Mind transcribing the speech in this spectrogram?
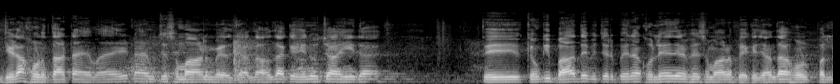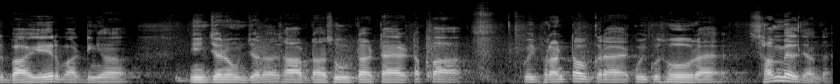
ਜਿਹੜਾ ਹੁਣ ਦਾ ਟਾਈਮ ਹੈ ਇਹ ਟਾਈਮ 'ਚ ਸਮਾਨ ਮਿਲ ਜਾਂਦਾ ਹੁੰਦਾ, ਕਿਸੇ ਨੂੰ ਚਾਹੀਦਾ ਹੈ। ਤੇ ਕਿਉਂਕਿ ਬਾਅਦ ਦੇ ਵਿੱਚ ਰਿਪੇਅਰਾਂ ਖੋਲ੍ਹੀਆਂ ਜਾਂਦੀਆਂ ਨੇ, ਫਿਰ ਸਮਾਨ ਵਿਕ ਜਾਂਦਾ। ਹੁਣ ਪਲ ਬਾਗੇਰ ਬਾਡੀਆਂ, ਇੰਜਨ, ਉਂਜਨ ਸਾਫਟਾਂ ਸੂਟਾਂ, ਟਾਇਰ, ਟੱਪਾ, ਕੋਈ ਫਰੰਟ ਔਕਰ ਹੈ ਕੋਈ ਕੁਝ ਹੋਰ ਹੈ ਸਭ ਮਿਲ ਜਾਂਦਾ।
